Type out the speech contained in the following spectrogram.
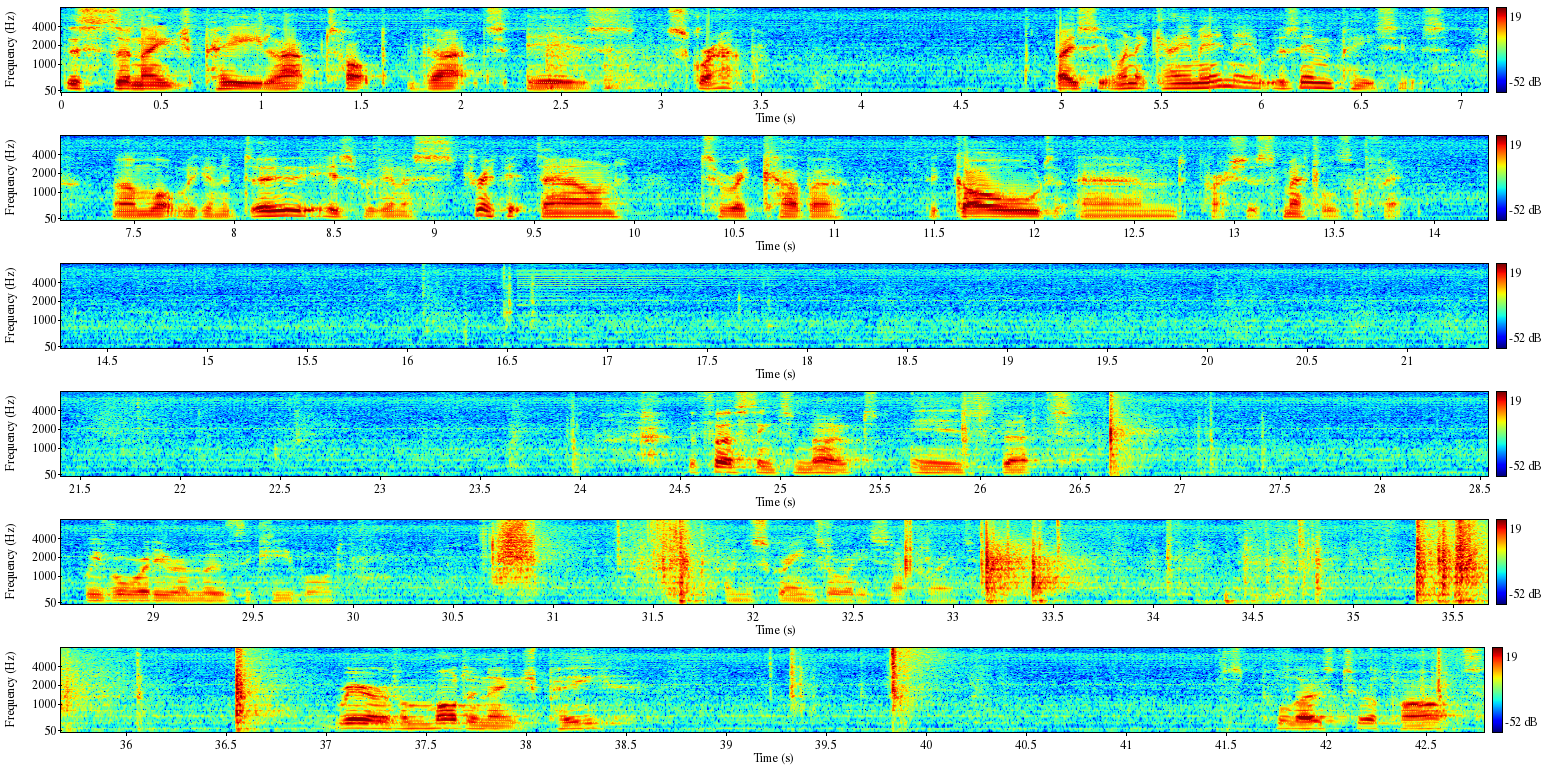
This is an HP laptop that is scrap. Basically when it came in it was in pieces. What we're going to do is we're going to strip it down to recover the gold and precious metals off it. The first thing to note is that we've already removed the keyboard and the screen's already separated. Rear of a modern HP, just pull those two apart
